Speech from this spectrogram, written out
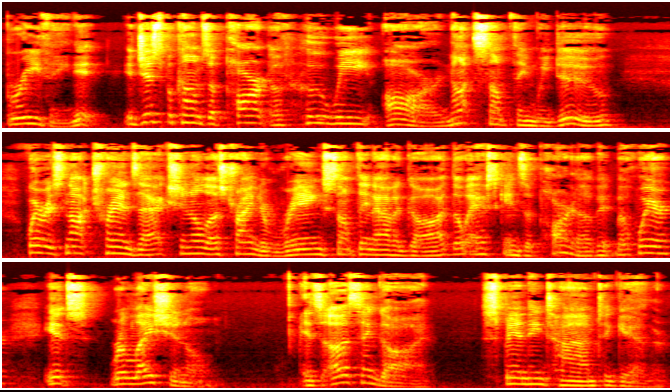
breathing. It, it just becomes a part of who we are, not something we do. Where it's not transactional, us trying to wring something out of God, though asking's a part of it, but where it's relational. It's us and God spending time together,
